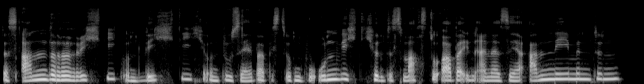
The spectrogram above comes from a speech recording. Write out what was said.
das andere richtig und wichtig und du selber bist irgendwo unwichtig und das machst du aber in einer sehr annehmenden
